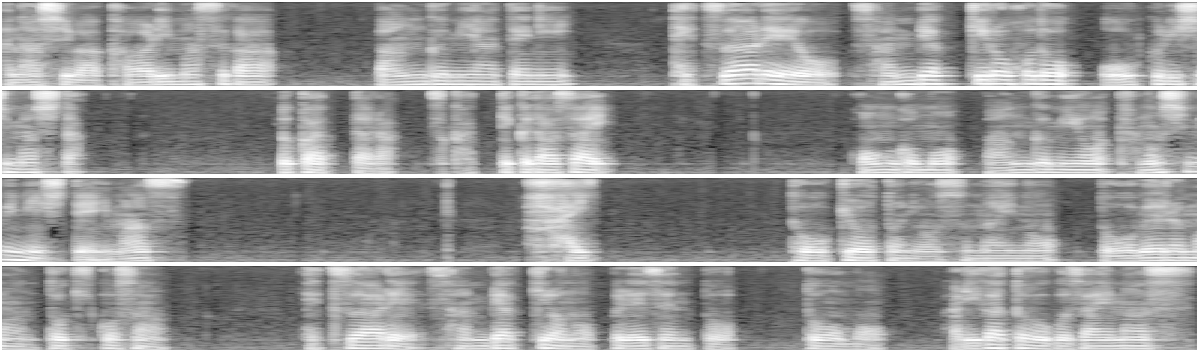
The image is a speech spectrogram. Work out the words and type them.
話は変わりますが、番組宛てに鉄アレイを300キロほどお送りしました。よかったら使ってください。今後も番組を楽しみにしています。はい。東京都にお住まいのドーベルマントキコさん、鉄アレイ300キロのプレゼント、どうもありがとうございます。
